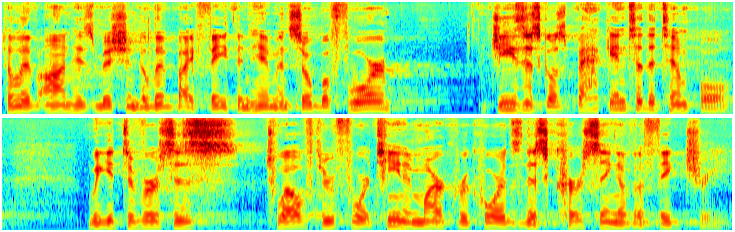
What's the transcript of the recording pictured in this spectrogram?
to live on His mission, to live by faith in Him. And so before Jesus goes back into the temple, we get to verses 12 through 14, and Mark records this cursing of a fig tree.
